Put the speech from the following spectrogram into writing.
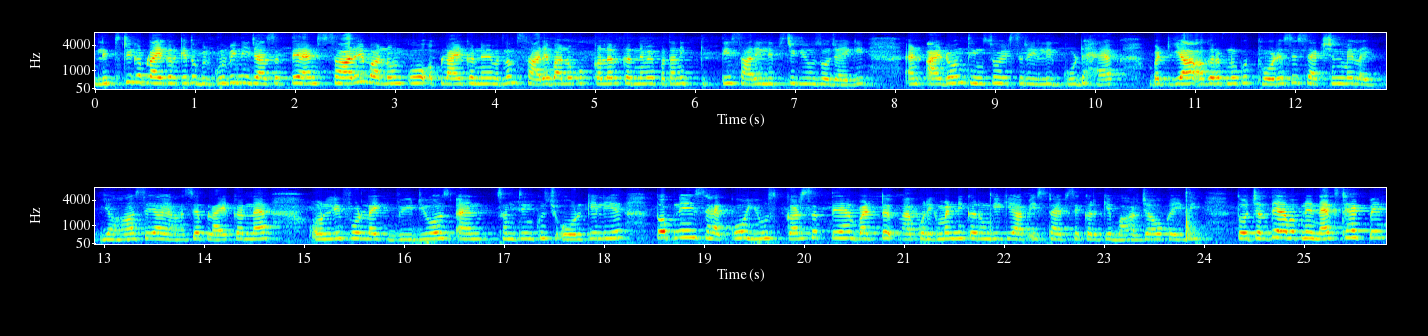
लिपस्टिक अप्लाई करके तो बिल्कुल भी नहीं जा सकते। एंड सारे बालों को अप्लाई करने में मतलब सारे बालों को कलर करने में पता नहीं कितनी सारी लिपस्टिक यूज़ हो जाएगी। And I don't think so it's really good hack but या अगर अपने को थोड़े से सेक्शन में लाइक like, यहाँ से या यहाँ से अप्लाई करना है only for like videos and something कुछ और के लिए तो अपने इस हैक को यूज़ कर सकते हैं। बट मैं आपको रिकमेंड नहीं करूँगी कि आप इस टाइप से करके बाहर जाओ कहीं भी। तो चलते हैं आप अपने नेक्स्ट हैक पे।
